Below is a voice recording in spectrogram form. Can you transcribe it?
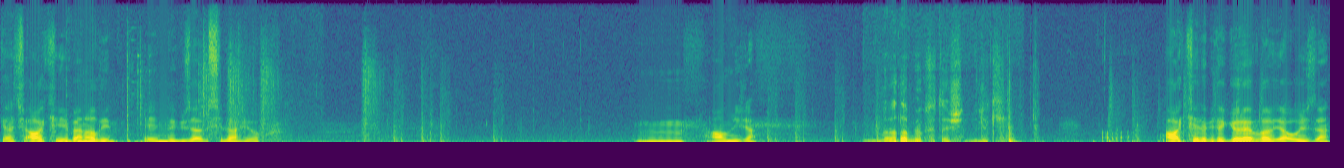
Gerçi AK'yi ben alayım. Elimde güzel bir silah yok. Hmm, almayacağım. Adam yok zaten şimdilik. AK'de bir de görev var ya o yüzden.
